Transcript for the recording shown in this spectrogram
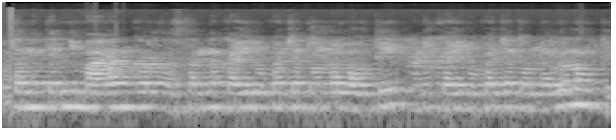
असताना त्यांनी मारहाण करत असताना काही लोकांच्या तोंडाला होते आणि काही लोकांच्या तोंडाला नव्हते.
